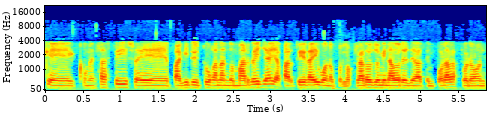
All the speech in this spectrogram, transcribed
que comenzasteis eh, Paquito y tú ganando en Marbella y a partir de ahí, bueno, pues los claros dominadores de la temporada fueron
